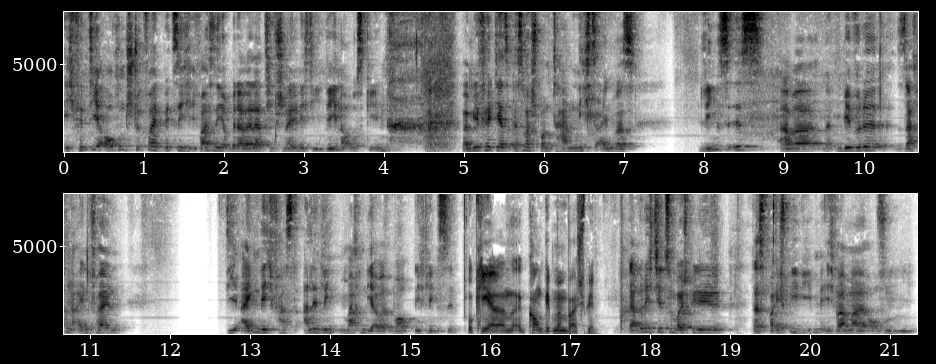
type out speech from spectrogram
Ich finde die auch ein Stück weit witzig. Ich weiß nicht, ob mir da relativ schnell nicht die Ideen ausgehen. Weil mir fällt jetzt erstmal spontan nichts ein, was links ist, aber mir würde Sachen einfallen, die eigentlich fast alle Linken machen, die aber überhaupt nicht links sind. Okay, ja, dann äh, komm, gib mir ein Beispiel. Da würde ich dir zum Beispiel das Beispiel geben. Ich war mal auf einem,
